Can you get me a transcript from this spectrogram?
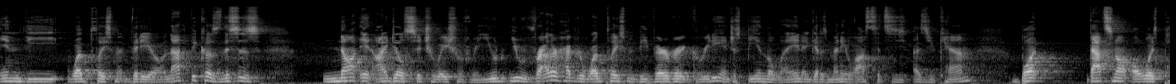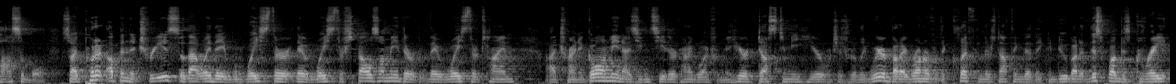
in the web placement video, and that's because this is not an ideal situation for me. You you would rather have your web placement be very very greedy and just be in the lane and get as many last hits as, as you can, but that's not always possible. So I put it up in the trees so that way they would waste their they would waste their spells on me. They would, they would waste their time uh, trying to go on me. And as you can see, they're kind of going for me here, dusting me here, which is really weird. But I run over the cliff and there's nothing that they can do about it. This web is great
